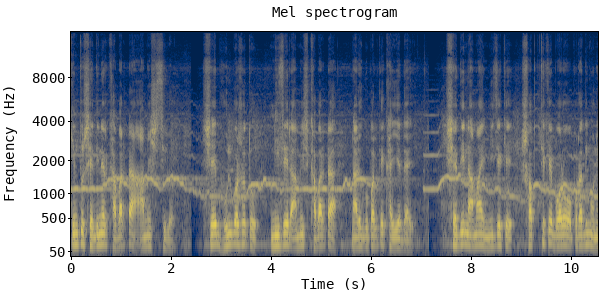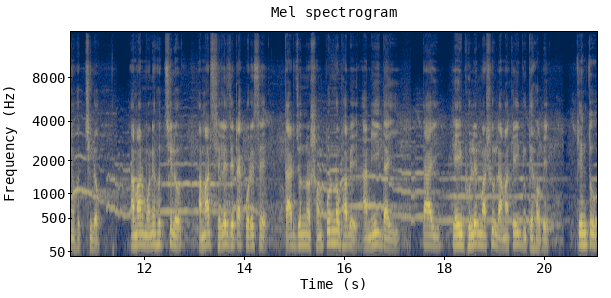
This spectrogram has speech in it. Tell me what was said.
কিন্তু সেদিনের খাবারটা আমিষ ছিল। সে ভুলবশত নিজের আমিষ খাবারটা নারুগোপালকে খাইয়ে দেয়। সেদিন আমায় নিজেকে সব থেকে বড় অপরাধী মনে হচ্ছিল। আমার মনে হচ্ছিল, আমার ছেলে যেটা করেছে তার জন্য সম্পূর্ণভাবে আমিই দায়ী। তাই এই ভুলের মাসুল আমাকেই দিতে হবে। কিন্তু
